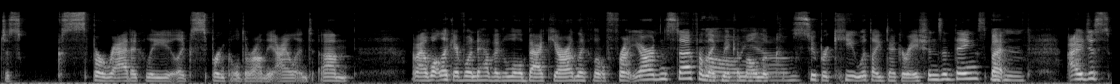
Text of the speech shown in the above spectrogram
just sporadically like sprinkled around the island. Um and I want like everyone to have like a little backyard, like a little front yard and stuff, and like make Oh, them all yeah. look super cute with like decorations and things. But Mm-hmm. I just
